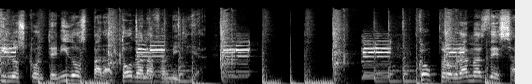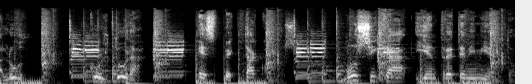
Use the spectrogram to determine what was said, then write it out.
y los contenidos para toda la familia con programas de salud, cultura, espectáculos, música y entretenimiento.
